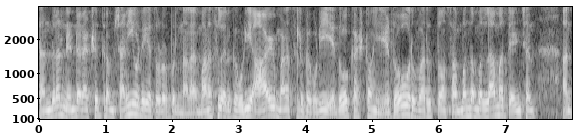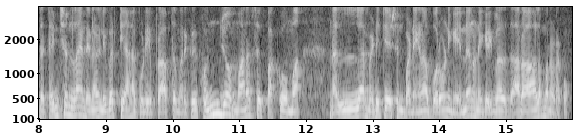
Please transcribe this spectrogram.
சந்திரன் ரெண்டு நட்சத்திரம் சனியுடைய தொடர்புனால மனசில் இருக்கக்கூடிய ஆழ் மனசில் இருக்கக்கூடிய ஏதோ கஷ்டம் ஏதோ ஒரு வருத்தம் சம்பந்தம் இல்லாமல் டென்ஷன் அந்த டென்ஷன்லாம் இன்றைய நாள் நிவர்த்தி ஆகக்கூடிய பிராப்தம் இருக்குது கொஞ்சம் மனசு பக்குவமாக நல்லா மெடிடேஷன் பண்ணிங்கன்னா போகிறோம் நீங்கள் என்ன நினைக்கிறீங்களோ அது தாராளமாக நடக்கும்.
